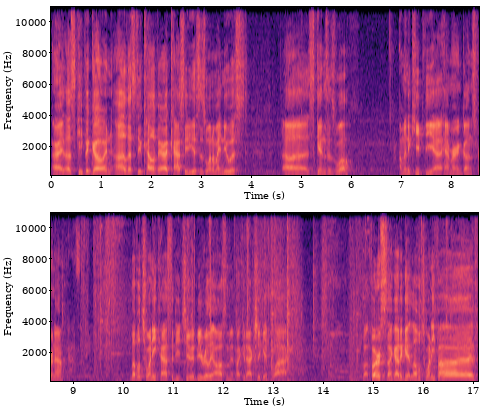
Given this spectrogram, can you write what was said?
Alright, let's keep it going. Uh, let's do Calavera Cassidy. This is one of my newest uh, skins as well. I'm going to keep the uh, hammer and guns for now. Level 20 Cassidy too. It'd be really awesome if I could actually get black. But first, I gotta get level 25.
